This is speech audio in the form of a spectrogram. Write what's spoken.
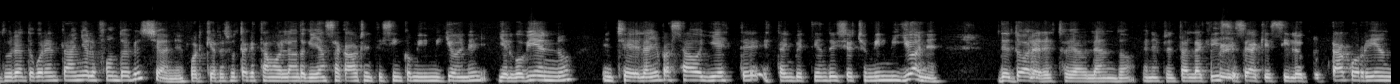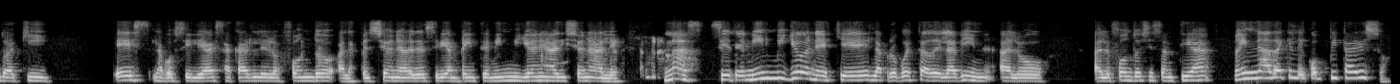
durante 40 años, los fondos de pensiones, porque resulta que estamos hablando que ya han sacado 35 mil millones y el gobierno, entre el año pasado y este, está invirtiendo 18 mil millones de dólares, estoy hablando, en enfrentar la crisis. O sea que si lo que está corriendo aquí es la posibilidad de sacarle los fondos a las pensiones, serían 20 mil millones adicionales, más 7 mil millones, que es la propuesta de la BIN a los a los fondos de cesantía, no hay nada que le compita a eso.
